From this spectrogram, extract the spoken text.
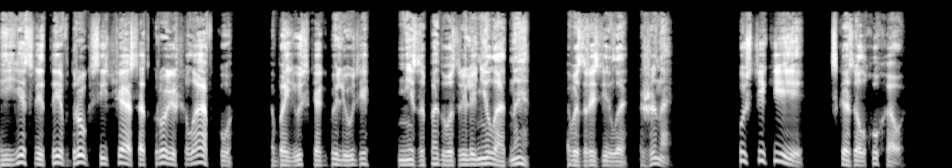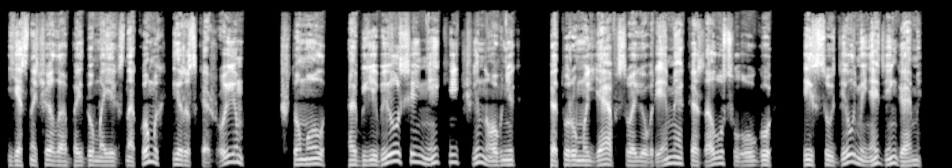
И если ты вдруг сейчас откроешь лавку, боюсь, как бы люди не заподозрили неладное. — возразила жена. «Пустяки», — сказал Хухао. «Я сначала обойду моих знакомых и расскажу им, что, мол, объявился некий чиновник, которому я в свое время оказал услугу и судил меня деньгами.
